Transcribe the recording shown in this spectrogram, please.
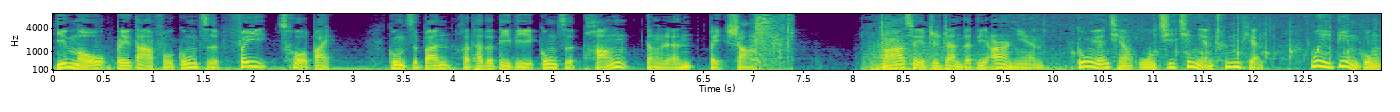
阴谋被大夫公子非挫败，公子班和他的弟弟公子庞等人被杀。麻遂之战的第二年，公元前五七七年春天，魏定公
